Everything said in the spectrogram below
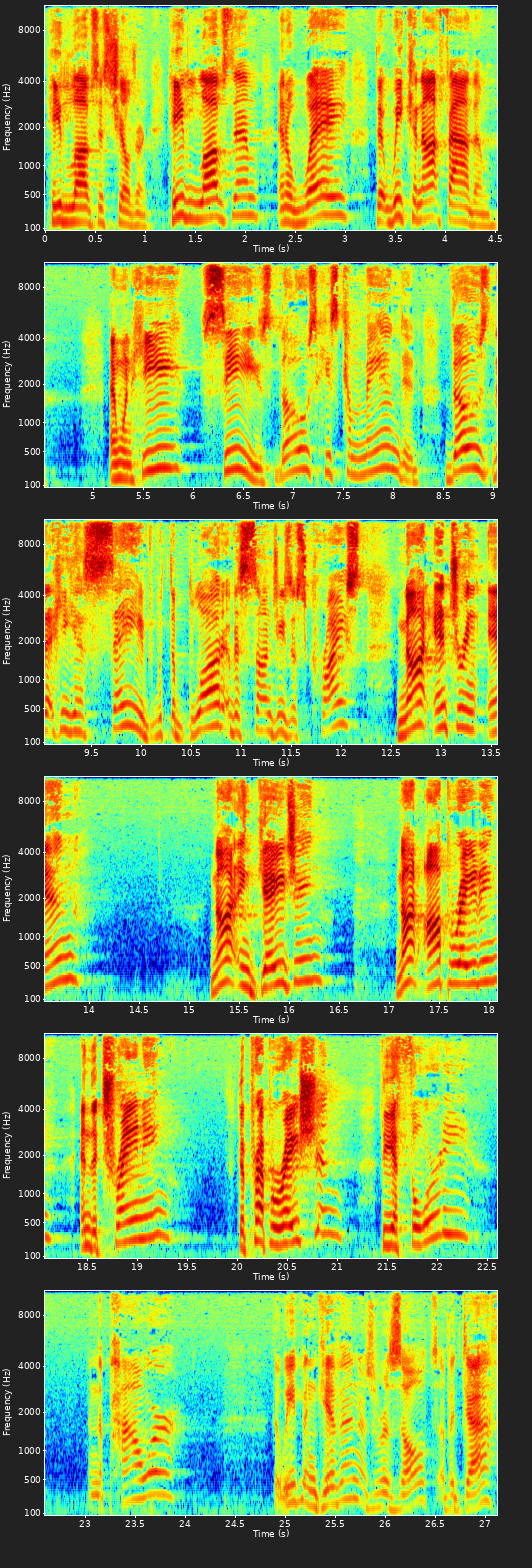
he loves his children. He loves them in a way that we cannot fathom. And when he sees those he's commanded, those that he has saved with the blood of his son Jesus Christ, not entering in, not engaging, not operating in the training, the preparation, the authority, and the power that we've been given as a result of a death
